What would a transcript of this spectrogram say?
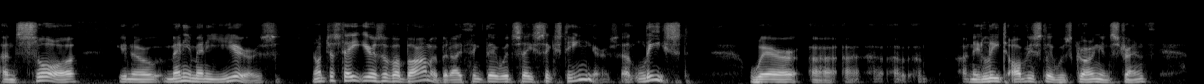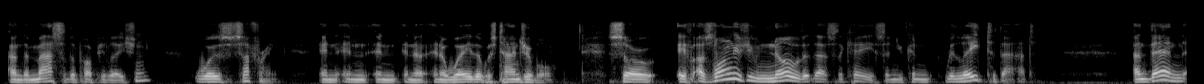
and saw you know many many years, not just eight years of Obama, but I think they would say 16 years at least, where uh, uh, uh, an elite obviously was growing in strength, and the mass of the population was suffering in in in in a, in a way that was tangible. So if as long as you know that that's the case and you can relate to that, and then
